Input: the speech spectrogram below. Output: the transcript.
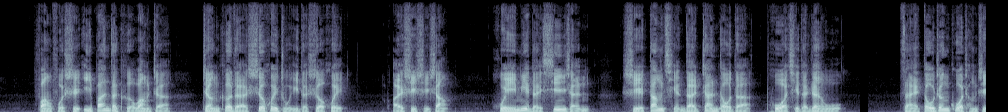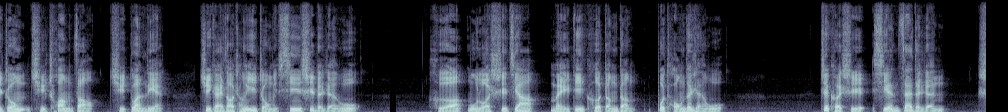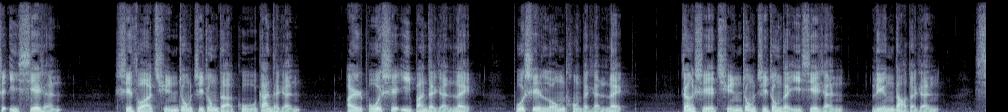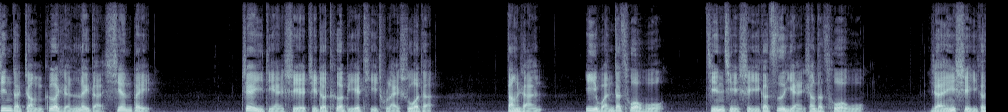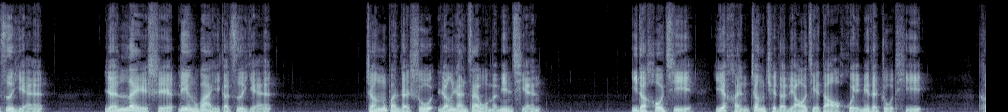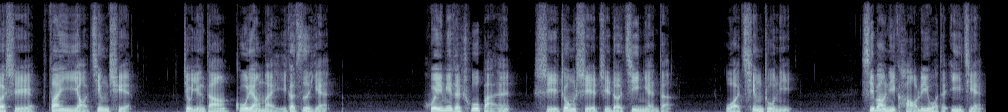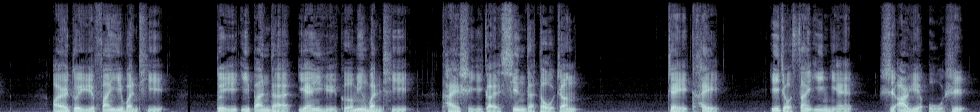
仿佛是一般的渴望着整个的社会主义的社会，而事实上，毁灭的新人是当前的战斗的迫切的任务，在斗争过程之中去创造、去锻炼、去改造成一种新式的人物，和穆罗世家。美蒂克等等不同的人物，这可是现在的人，是一些人，是做群众之中的骨干的人，而不是一般的人类，不是笼统的人类，正是群众之中的一些人，领导的人，新的整个人类的先辈。这一点是值得特别提出来说的，当然。译文的错误，仅仅是一个字眼上的错误。人是一个字眼，人类是另外一个字眼。整本的书仍然在我们面前。你的后记也很正确的了解到毁灭的主题，可是翻译要精确，就应当估量每一个字眼。毁灭的出版。始终是值得纪念的，我庆祝你，希望你考虑我的意见。而对于翻译问题，对于一般的言语革命问题，开始一个新的斗争。J.K. 一九三一年十二月五日。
